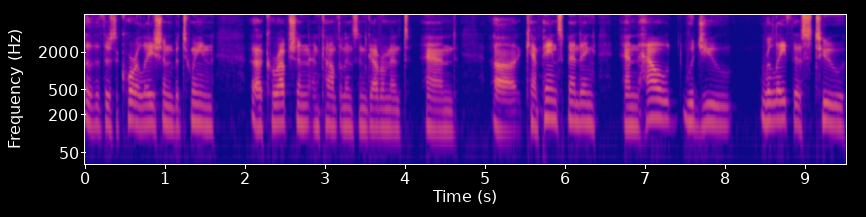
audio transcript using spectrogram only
uh, that there's a correlation between uh, corruption and confidence in government and uh, campaign spending? And how would you relate this to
